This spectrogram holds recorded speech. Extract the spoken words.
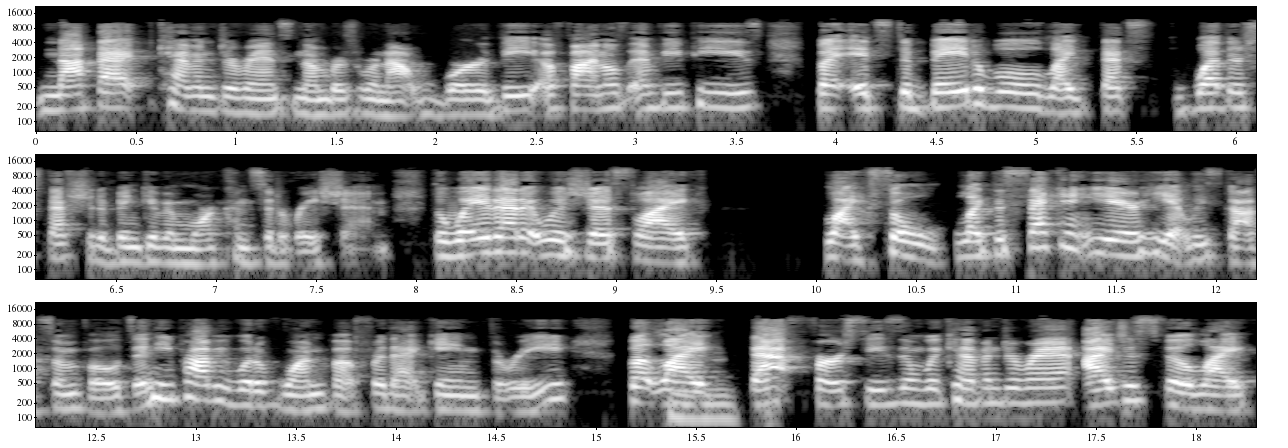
not that Kevin Durant's numbers were not worthy of Finals MVPs, but it's debatable like that's whether Steph should have been given more consideration. The way that it was just like like so like the second year he at least got some votes and he probably would have won but for that game 3 but like mm-hmm. that first season with Kevin Durant I just feel like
